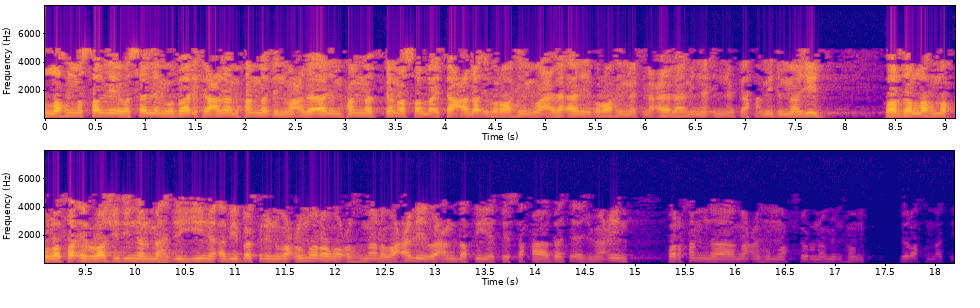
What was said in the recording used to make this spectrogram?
اللهم صل وسلم وبارك على محمد وعلى آل محمد كما صليت على إبراهيم وعلى آل إبراهيم في العالمين إنك حميد مجيد. وارض اللهم خلفاء الراشدين المهديين أبي بكر وعمر وعثمان وعلي وعن بقية صحابة أجمعين. وارحمنا معهم واحشرنا منهم برحمتك.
